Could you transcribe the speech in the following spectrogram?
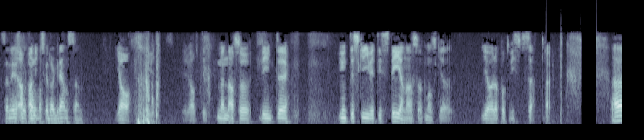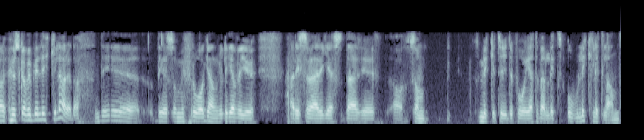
Sen är det Att svårt man- var man ska dra gränsen. Ja, ju alltid. Men alltså, det är inte, det är ju inte skrivet i sten alltså att man ska göra på ett visst sätt här. Uh, hur ska vi bli lyckligare då? Det är det som är frågan. Vi lever ju här i Sverige där, ja, som mycket tyder på är ett väldigt olyckligt land.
